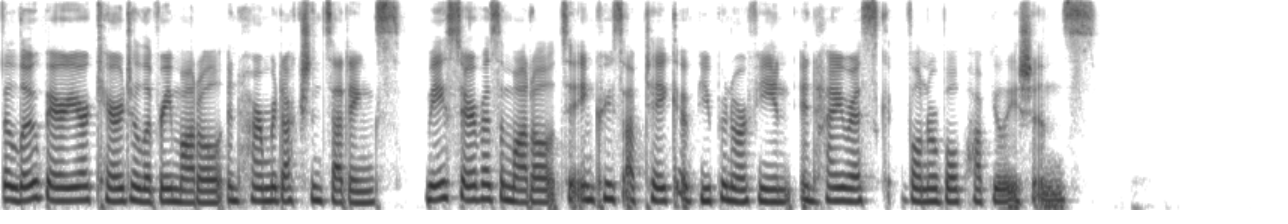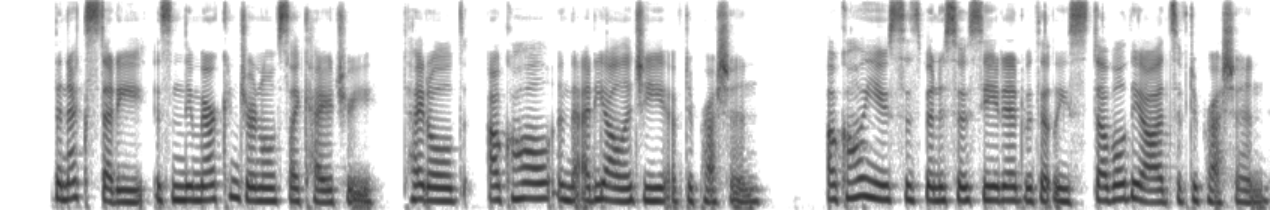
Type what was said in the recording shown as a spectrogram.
The low barrier care delivery model in harm reduction settings may serve as a model to increase uptake of buprenorphine in high risk, vulnerable populations. The next study is in the American Journal of Psychiatry titled Alcohol and the Etiology of Depression. Alcohol use has been associated with at least double the odds of depression,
